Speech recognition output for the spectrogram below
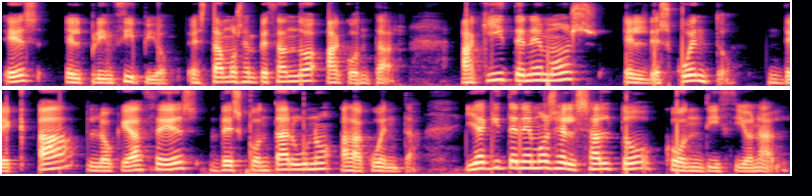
es el principio, estamos empezando a contar. Aquí tenemos el descuento, dec A lo que hace es descontar 1 a la cuenta. Y aquí tenemos el salto condicional.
